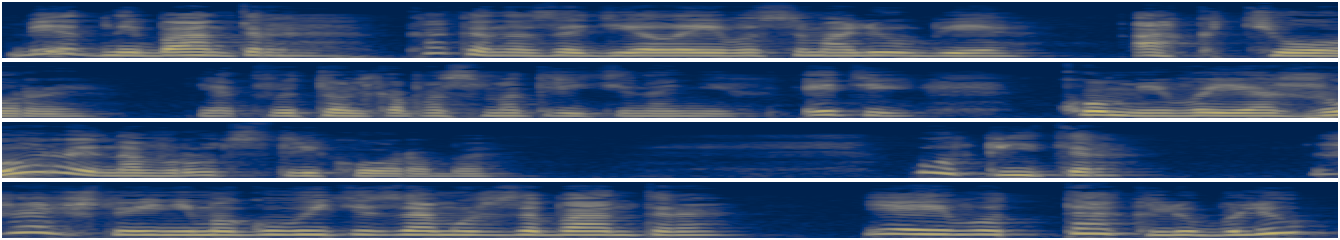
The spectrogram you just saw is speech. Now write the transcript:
Бедный Бантер, как она задела его самолюбие. Актеры! Нет, вы только посмотрите на них. Эти коми-вояжеры наврут с три короба. «О, Питер, жаль, что я не могу выйти замуж за Бантера. Я его так люблю!»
